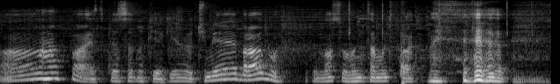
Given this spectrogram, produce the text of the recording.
Ah, rapaz, tá pensando o quê? Aqui, meu time é brabo. O Rune tá muito fraco.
